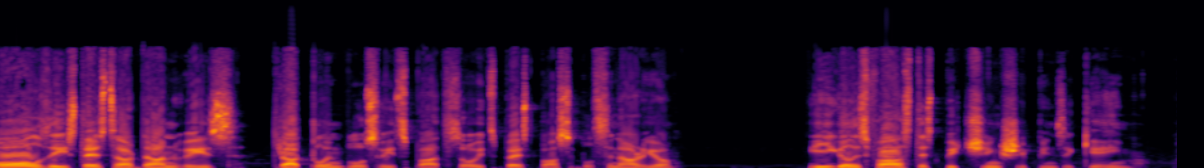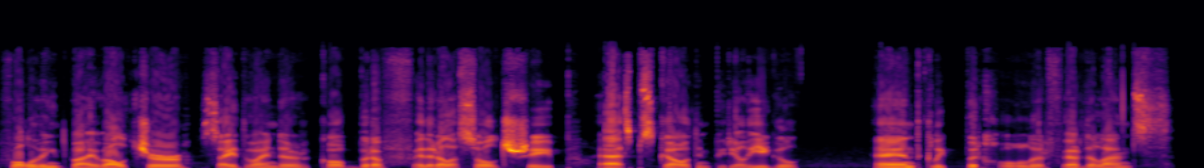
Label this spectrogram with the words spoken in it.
All these tests are done with throttle in blue sweet spot, so it's best possible scenario. Eagle is fastest pitching ship in the game, followed by Vulture, Sidewinder, Cobra, Federal Assault Ship, Asp Scout, Imperial Eagle, and Clipper Hauler Fer-de-Lance.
